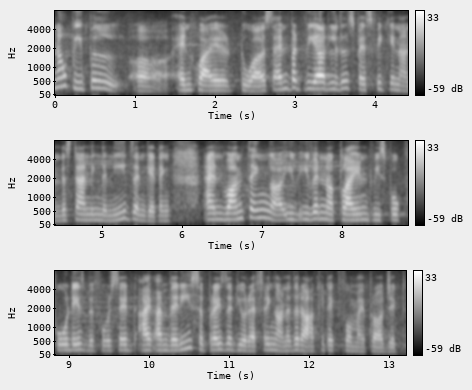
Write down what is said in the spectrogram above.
Now people uh, inquire to us and but we are little specific in understanding the needs and getting and one thing uh, even a client we spoke four days before said I, i'm very surprised that you're referring another architect for my project.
